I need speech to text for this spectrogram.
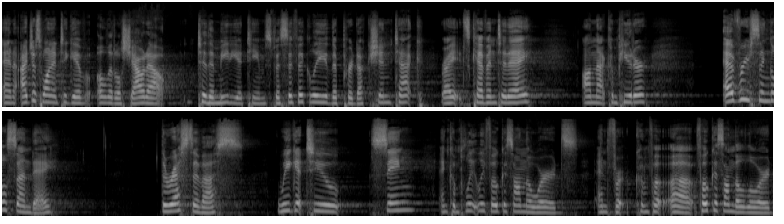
And I just wanted to give a little shout out to the media team, specifically the production tech, right? It's Kevin today on that computer. Every single Sunday, the rest of us, we get to sing and completely focus on the words and for, uh, focus on the Lord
